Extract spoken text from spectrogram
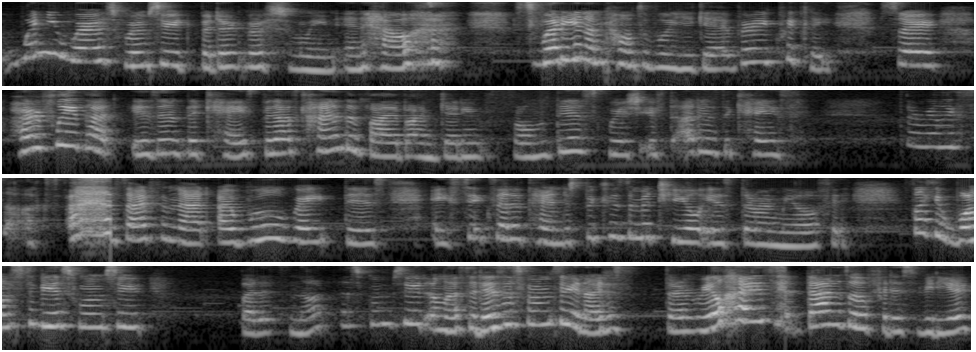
when you wear a swimsuit but don't go swimming and how sweaty and uncomfortable you get very quickly. So hopefully that isn't the case but that's kind of the vibe I'm getting from this which if that is the case really sucks. Aside from that, I will rate this a 6 out of 10 just because the material is throwing me off. It's like it wants to be a swimsuit, but it's not a swimsuit unless it is a swimsuit and I just don't realize. That is all for this video.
